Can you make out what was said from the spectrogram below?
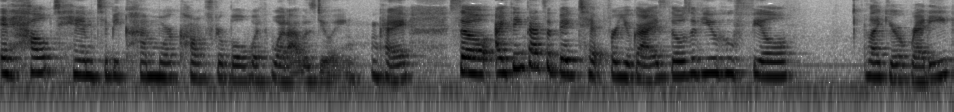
it helped him to become more comfortable with what I was doing. Okay. So I think that's a big tip for you guys. Those of you who feel like you're ready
